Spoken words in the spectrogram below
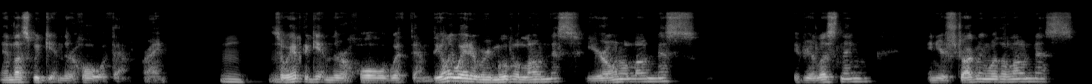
unless we get in their hole with them, right? Mm, So we have to get in their hole with them. The only way to remove aloneness, your own aloneness, if you're listening and you're struggling with aloneness,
